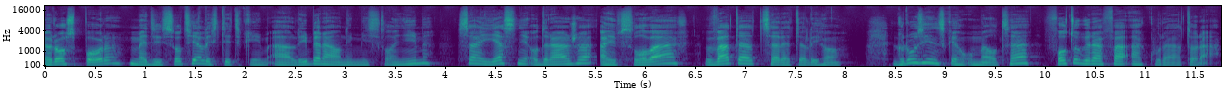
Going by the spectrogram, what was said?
Rozpor medzi socialistickým a liberálnym myslením sa jasne odráža aj v slovách Vata Cereteliho, gruzínskeho umelca, fotografa a kurátora.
